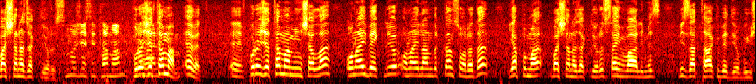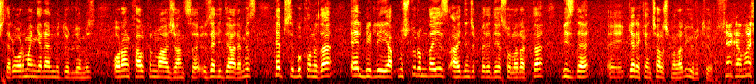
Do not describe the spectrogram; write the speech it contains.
başlanacak diyoruz. Projesi tamam. Proje Yani tamam, evet. E, proje tamam inşallah. Onay bekliyor. Onaylandıktan sonra da yapıma başlanacak diyoruz. Sayın Valimiz bizzat takip ediyor bu işleri. Orman Genel Müdürlüğümüz, Oran Kalkınma Ajansı, özel idaremiz hepsi bu konuda el birliği yapmış durumdayız. Aydıncık Belediyesi olarak da biz de e, gereken çalışmaları yürütüyoruz. Tek amaç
